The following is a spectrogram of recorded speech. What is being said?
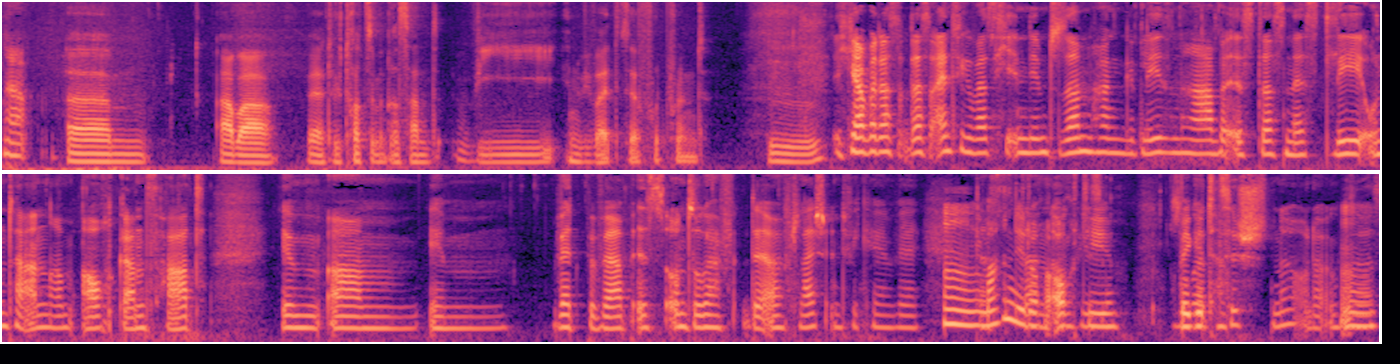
Ja. Ähm, Aber wäre natürlich trotzdem interessant, wie, inwieweit dieser Footprint. Ich glaube, das, das Einzige, was ich in dem Zusammenhang gelesen habe, ist, dass Nestlé unter anderem auch ganz hart im, ähm, im Wettbewerb ist und sogar der Fleisch entwickeln will. Mhm, machen die doch auch die so- sogar Vegeta zischt, ne? Oder irgendwie Mhm. sowas.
